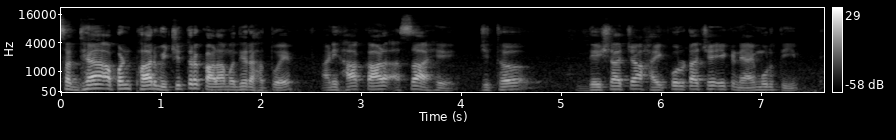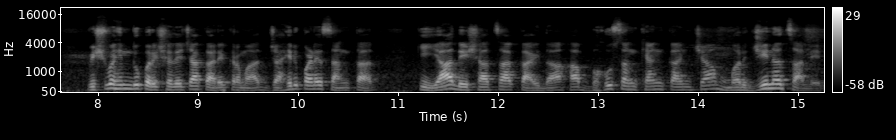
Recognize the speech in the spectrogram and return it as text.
सध्या आपण फार विचित्र काळामध्ये राहतोय आणि हा काळ असा आहे जिथं देशाच्या हायकोर्टाचे एक न्यायमूर्ती विश्व हिंदू परिषदेच्या कार्यक्रमात जाहीरपणे सांगतात की या देशाचा कायदा हा बहुसंख्याकांच्या मर्जीनं चालेल.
